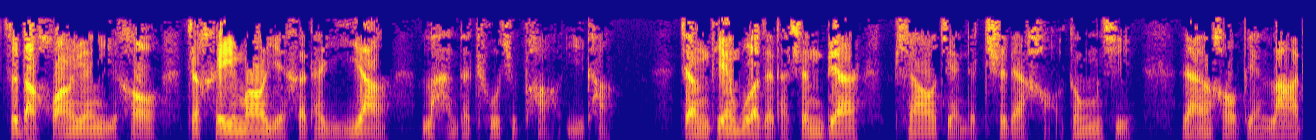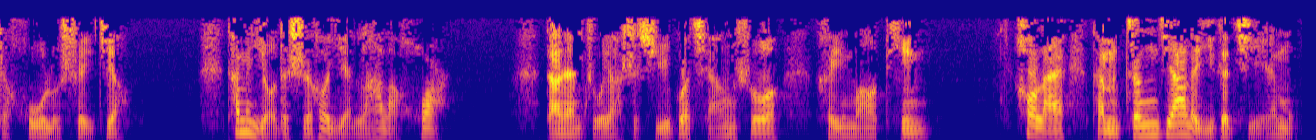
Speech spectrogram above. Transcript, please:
自到黄原以后，这黑猫也和他一样懒得出去跑一趟，整天卧在他身边，挑拣着吃点好东西，然后便拉着呼噜睡觉。他们有的时候也拉了话，当然主要是徐国强说，黑猫听。后来，他们增加了一个节目。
